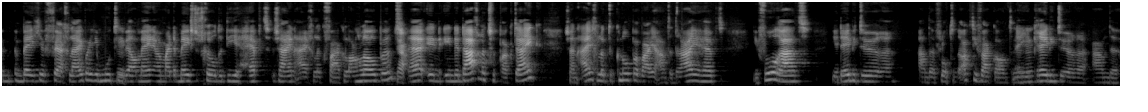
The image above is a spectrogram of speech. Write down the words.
een, een beetje vergelijkbaar. Je moet die Hmm. wel meenemen, maar de meeste schulden die je hebt zijn eigenlijk vaak langlopend. Ja. Hè, in, in de dagelijkse praktijk zijn eigenlijk de knoppen waar je aan te draaien hebt. Je voorraad, je debiteuren aan de vlottende activa kant en je Mhm. crediteuren aan de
